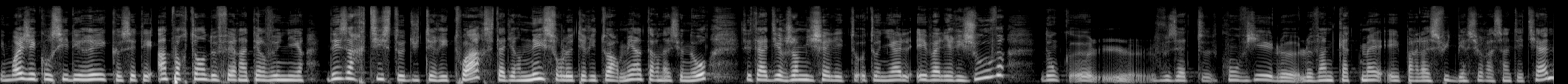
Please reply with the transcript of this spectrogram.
et moi j'ai considéré que c'était important de faire intervenir des artistes du territoire, c'est-à-dire nés sur le territoire mais internationaux, c'est-à-dire Jean-Michel Otoniel et Valérie Jouve. Donc euh, vous êtes conviés le, le, 24 mai et par la suite bien sûr à Saint-Étienne.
